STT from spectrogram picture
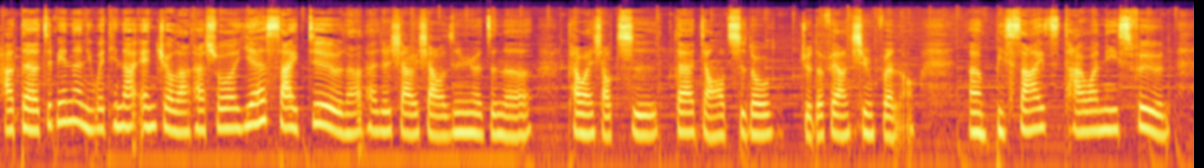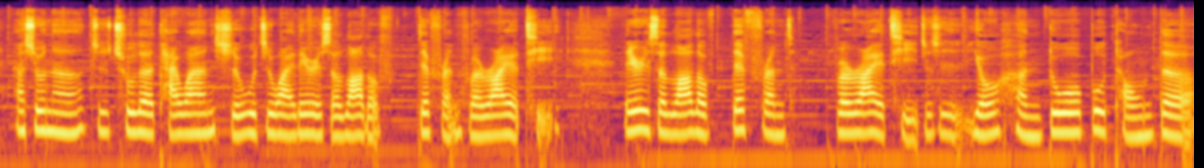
好的，这边呢你会听到 Angela 她说 Yes I do，然后她就笑一笑，是因为真的台湾小吃，大家讲到吃都觉得非常兴奋哦。嗯、uh,，Besides Taiwanese food，她说呢，就是除了台湾食物之外，there is a lot of different variety。there is a lot of different variety，就是有很多不同的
